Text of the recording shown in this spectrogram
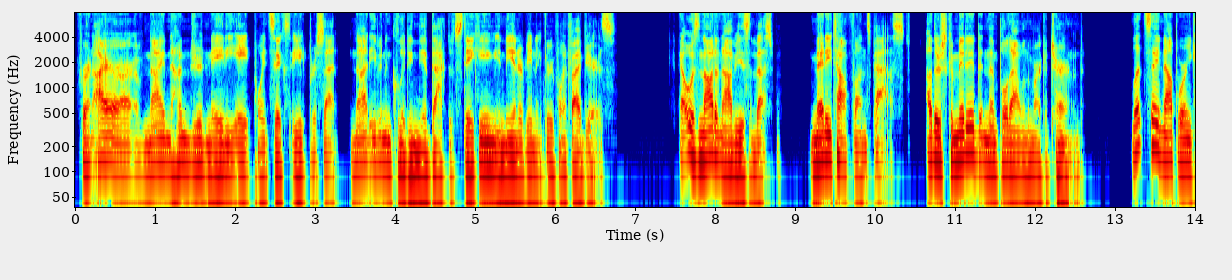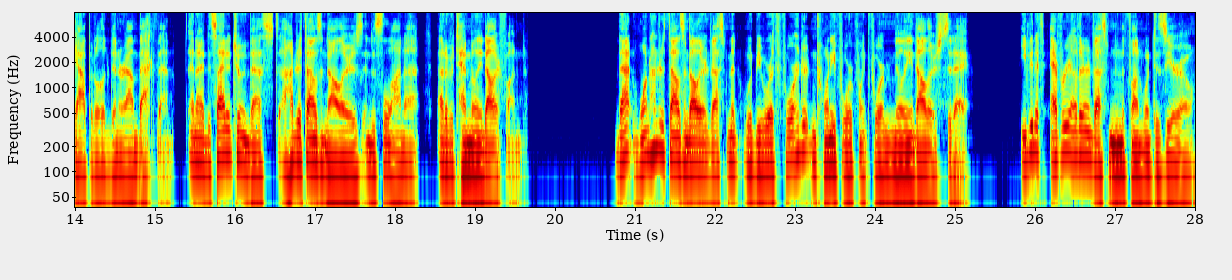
for an IRR of 988.68%, not even including the impact of staking in the intervening 3.5 years. It was not an obvious investment. Many top funds passed. Others committed and then pulled out when the market turned. Let's say Not Boring Capital had been around back then, and I decided to invest $100,000 into Solana out of a $10 million fund that $100,000 investment would be worth $424.4 million today. Even if every other investment in the fund went to zero,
